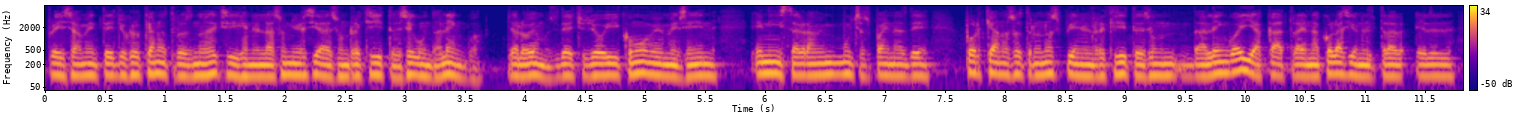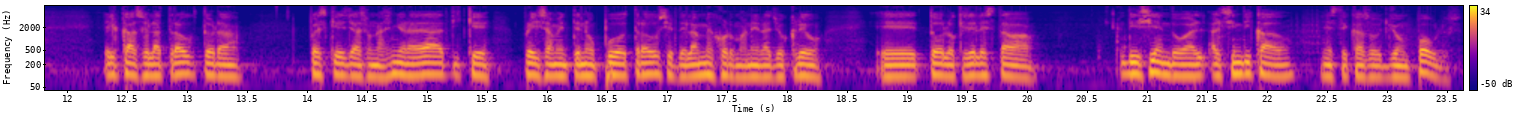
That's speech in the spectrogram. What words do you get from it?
precisamente yo creo que a nosotros nos exigen en las universidades un requisito de segunda lengua, ya lo vemos, de hecho yo vi como memes en, en Instagram en muchas páginas de por qué a nosotros nos piden el requisito de segunda lengua y acá traen a colación el, el, el caso de la traductora, pues que ya es una señora de edad y que precisamente no pudo traducir de la mejor manera, yo creo, eh, todo lo que se le estaba diciendo al, al sindicato, en este caso John Paulus.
